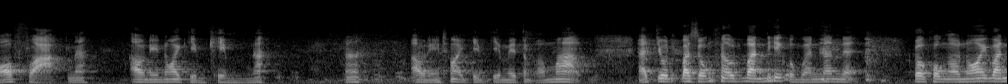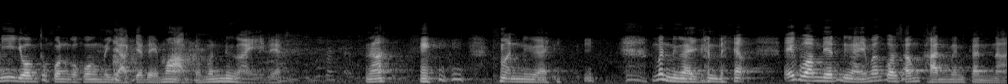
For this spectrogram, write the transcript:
อฝากนะ เอาในน้อยเค็มๆนะนะเอาในน้อยเค็มๆไม่ต้องเอามากจุดประสงค์เอาวันนี้ก็เหมือนนั้นเนี่ยก็คงเอาน้อยวันนี้โยมทุกคนก็คงไม่อยากจะได้มากแต่มันเหนื่อยเนี่ยนะ มันเหนื่อย มันเหนื่อยกันแล้วไอ้ความเหน็ดเหนื่อยมันก็สำคัญเหมือนกันนะ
